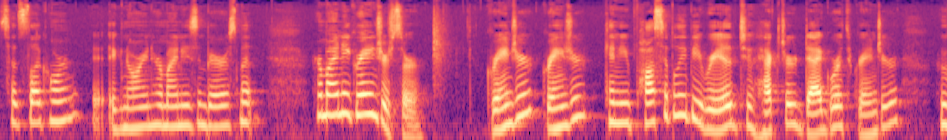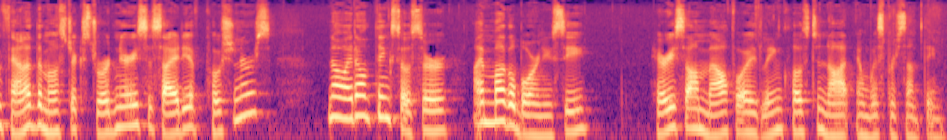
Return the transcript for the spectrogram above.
said Slughorn, ignoring Hermione's embarrassment. Hermione Granger, sir. Granger? Granger? Can you possibly be related to Hector Dagworth Granger, who founded the most extraordinary society of Potioneers? No, I don't think so, sir. I'm muggle-born, you see. Harry saw Malfoy lean close to Nott and whisper something.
